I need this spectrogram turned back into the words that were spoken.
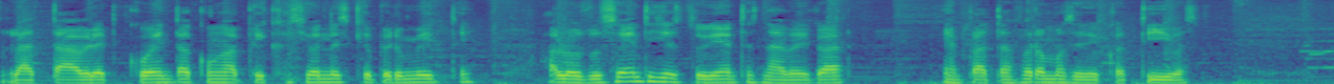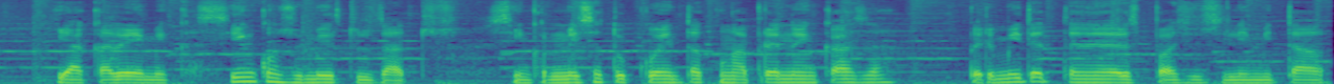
La tablet cuenta con aplicaciones que permiten a los docentes y estudiantes navegar en plataformas educativas y académicas sin consumir tus datos. Sincroniza tu cuenta con Aprendo en Casa, permite tener espacios ilimitados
